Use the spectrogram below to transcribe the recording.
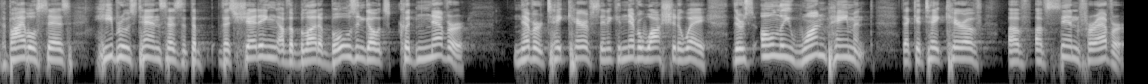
The Bible says, Hebrews 10 says that the, the shedding of the blood of bulls and goats could never never take care of sin, it can never wash it away. There's only one payment that could take care of, of, of sin forever,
